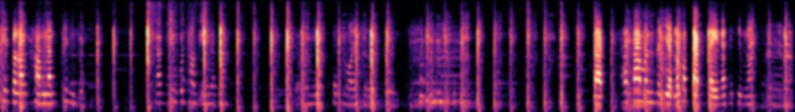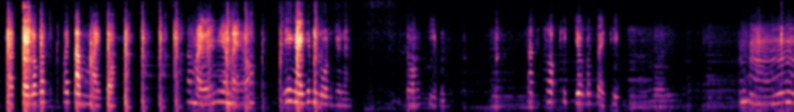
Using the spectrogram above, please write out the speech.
อาทิตย์กำลังทำน้ำจิ้มอยู่ น้ำจิ้มก็ทำเองนะคะ แต่วันนี้ครกน้อยเกินเกินตักถ้าถ้ามันละเอียดแล้วก็ตักใส่นะพี่ทิมนะ ตักใส่แล้วก็ค่อยตำใหม่ต่อสมัยนั้นไม่มีอันไหนแล้วนี่ไงที่มันหล่นอยู่นะสองกีบถ้าชอบพริกเยอะก็ใส่พริกอือหือ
